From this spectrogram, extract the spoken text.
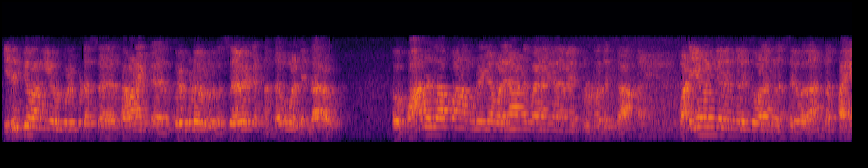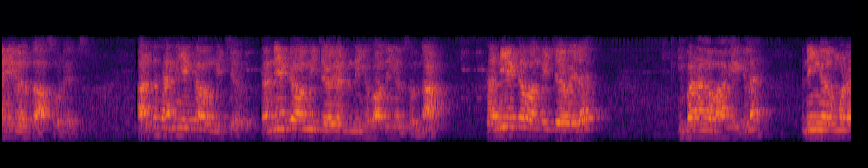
இதுக்கு வங்கி ஒரு குறிப்பிட்ட ச- தவணை குறிப்பிட்ட ஒரு சேவை கட்டணத்தை உங்கள்ட்ட ஆகும் பாதுகாப்பான முறையில வெளிநாட்டு பயணங்களை மேற்கொள்றதுக்காக வணிக வங்கிகளுக்கு வழங்குற சேவை தான் இந்த பயணிகள் காசோலை அடுத்த தன்னியக்க வங்கி சேவை. தன்னியக்க வங்கி சேவை நீங்க பாத்தீங்கன்னு சொன்னா தன்னியக்க வங்கி சேவையில இப்ப நாங்க வாங்கிக்கல. நீங்க உங்களோட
